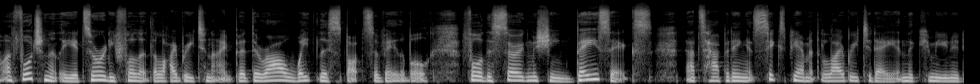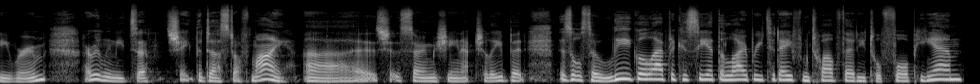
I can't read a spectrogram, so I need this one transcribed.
unfortunately, it's already full at the library tonight, but there are waitlist spots available for the Sewing Machine Basics. That's happening at 6 p.m. at the library today in the community room. I really need to shake the dust off my uh, sewing machine, actually. But there's also legal advocacy at the library today from 12:30 till 4 p.m.,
